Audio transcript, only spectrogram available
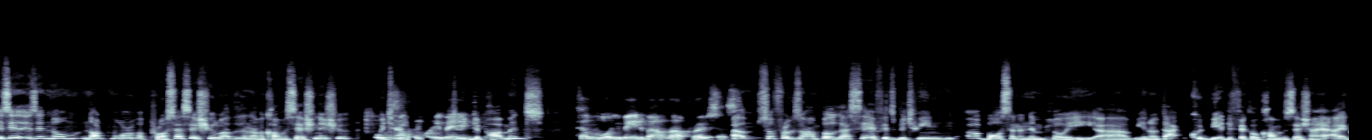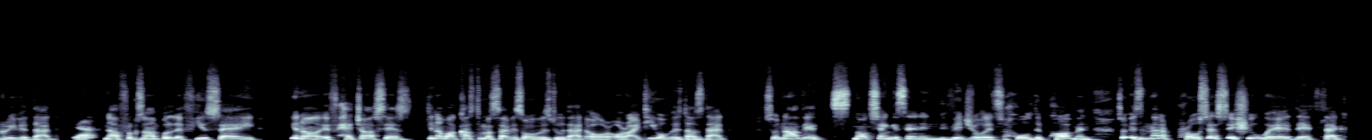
Is it is it no not more of a process issue rather than of a conversation issue well, between, between departments? Tell me what you mean about that process. Um, so, for example, let's say if it's between a boss and an employee, uh, you know that could be a difficult conversation. I, I, agree with that. Yeah. Now, for example, if you say, you know, if HR says, you know what, customer service always do that, or or IT always does that. So now they're not saying it's an individual; it's a whole department. So isn't that a process issue where they're like,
